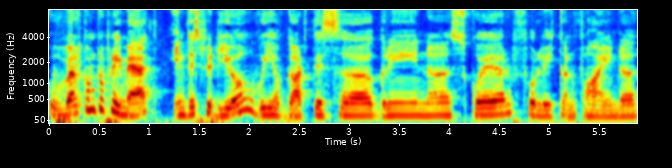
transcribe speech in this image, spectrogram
Welcome to PreMath. In this video, we have got this uh, green uh, square fully confined uh,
